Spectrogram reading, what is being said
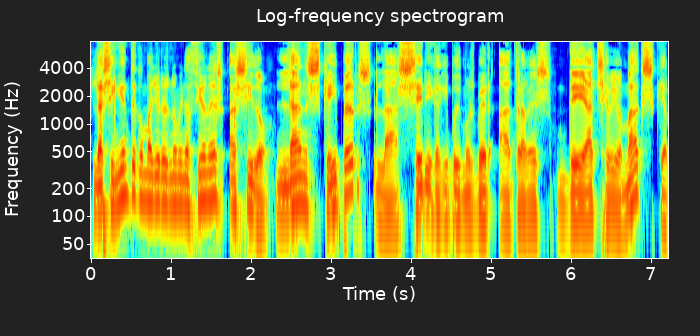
La siguiente con mayores nominaciones ha sido Landscapers, la serie que aquí pudimos ver a través de HBO Max, que ha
